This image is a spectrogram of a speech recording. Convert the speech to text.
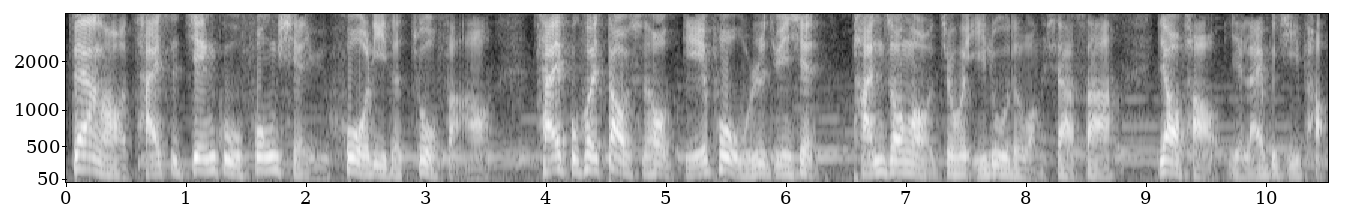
这样哦才是兼顾风险与获利的做法哦，才不会到时候跌破五日均线，盘中哦就会一路的往下杀，要跑也来不及跑。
